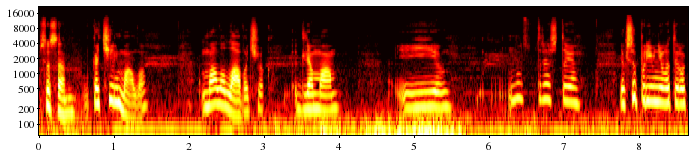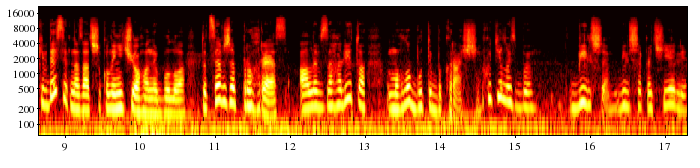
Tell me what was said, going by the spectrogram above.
Все самі. качель мало, мало лавочок для мам. І, ну, зрештою, якщо порівнювати років 10 назад, що коли нічого не було, то це вже прогрес. Але взагалі-то могло бути би краще. Хотілося б більше, більше качелі,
